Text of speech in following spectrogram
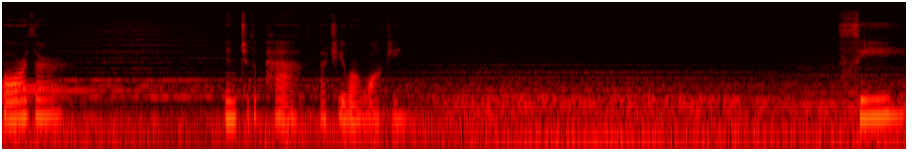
farther into the path that you are walking. see,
